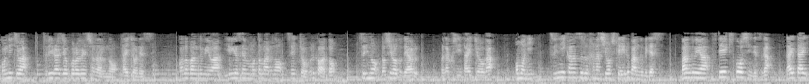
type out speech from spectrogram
こんにちは。釣りラジオプロフェッショナルの隊長です。この番組は、遊漁船元丸の船長古川と、釣りのど素人である私隊長が、主に釣りに関する話をしている番組です。番組は不定期更新ですが、だいたい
